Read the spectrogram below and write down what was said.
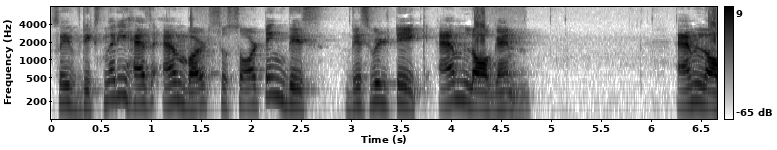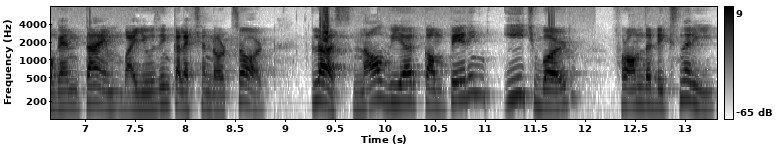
So, if dictionary has m words, so sorting this, this will take m log n, m log n time by using collection dot sort plus now we are comparing each word from the dictionary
